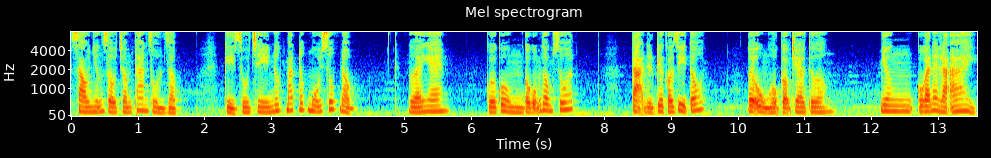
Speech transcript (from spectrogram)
Sau những dấu chấm than dồn dập, Kỷ Du Chi nước mắt nước mũi xúc động. Người anh em, Cuối cùng cậu cũng thông suốt. Tạ điều kia có gì tốt? Tôi ủng hộ cậu treo tường. Nhưng cô gái này là ai?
